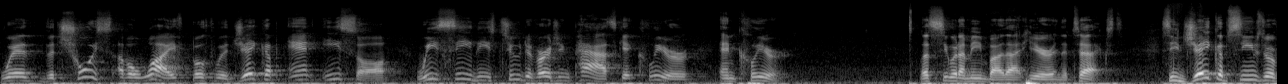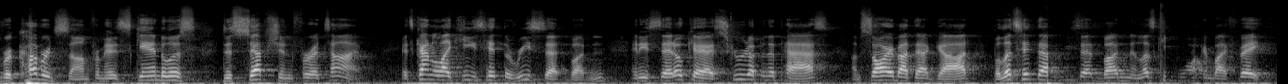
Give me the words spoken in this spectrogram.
with the choice of a wife, both with Jacob and Esau, we see these two diverging paths get clearer and clearer. Let's see what I mean by that here in the text. See, Jacob seems to have recovered some from his scandalous deception for a time. It's kind of like he's hit the reset button and he said, Okay, I screwed up in the past. I'm sorry about that, God, but let's hit that reset button and let's keep walking by faith.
